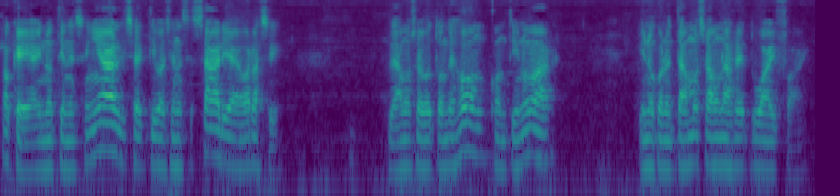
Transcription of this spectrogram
Ok, ahí no tiene señal, dice activación necesaria, ahora sí. Le damos el botón de Home, continuar, y nos conectamos a una red Wi-Fi.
